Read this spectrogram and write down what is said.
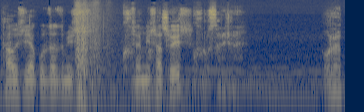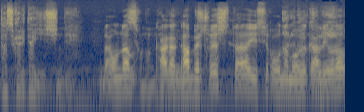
თავის იაკუზა ძმის ცემისათვის. ორა დასკარიტა ისინდე. და უნდა კაგა გაბერწეს და ის იყო უნდა მოვეკალიო რომ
